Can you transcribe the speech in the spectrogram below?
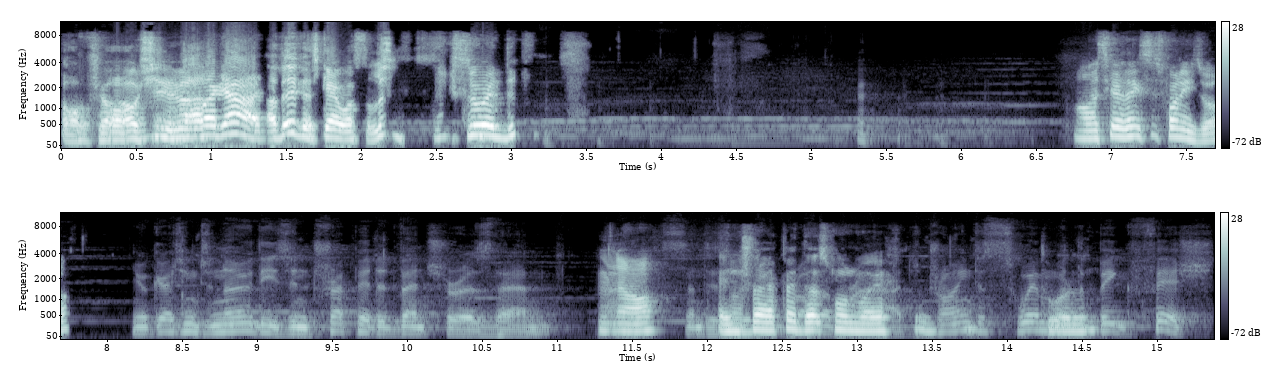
Oh, oh shit. Oh, oh shit! oh my god! I think this guy wants to live. So in- Oh, this guy thinks it's funny as well. You're getting to know these intrepid adventurers then. No. Alex and his Intrepid, older that's one way Brad, Trying to swim to with the big fish.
